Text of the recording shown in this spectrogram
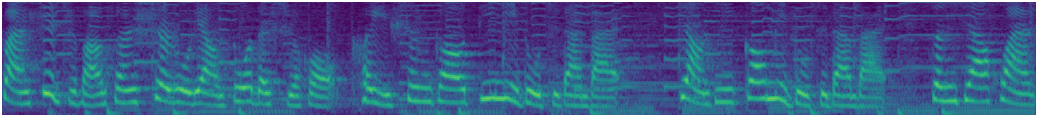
反式脂肪酸摄入量多的时候，可以升高低密度脂蛋白，降低高密度脂蛋白，增加患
